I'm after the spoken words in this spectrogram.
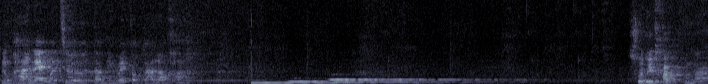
หนูพาแนกมาเจอตามที่ไม่ต้องการแล้วค่ะ สวัสดีครับคุณน้า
